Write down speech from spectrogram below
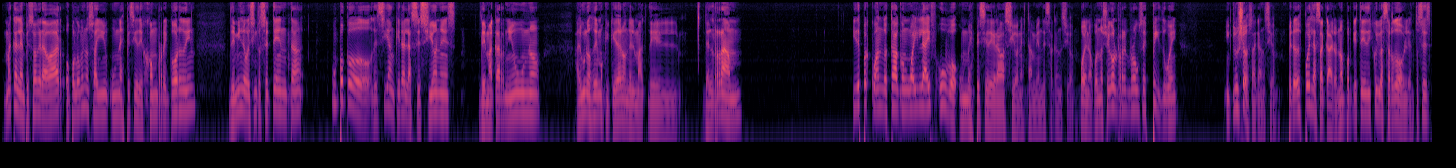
Maca la empezó a grabar, o por lo menos hay una especie de home recording de 1970. Un poco decían que eran las sesiones de McCartney 1, algunos demos que quedaron del, del, del RAM, y después cuando estaba con Wildlife hubo una especie de grabaciones también de esa canción. Bueno, cuando llegó el Red Rose Speedway, incluyó esa canción. Pero después la sacaron, ¿no? Porque este disco iba a ser doble. Entonces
